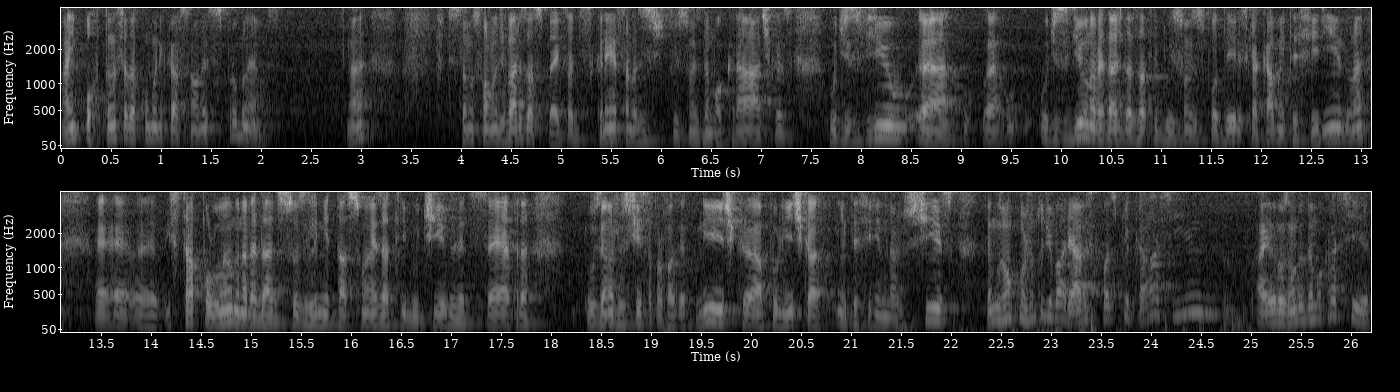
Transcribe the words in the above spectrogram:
a importância da comunicação nesses problemas. Né? Estamos falando de vários aspectos: a descrença nas instituições democráticas, o desvio, é, o, é, o, desvio, na verdade, das atribuições dos poderes que acabam interferindo, né? É, é, é extrapolando, na verdade, suas limitações atributivas, etc., usando a justiça para fazer política, a política interferindo na justiça. Temos um conjunto de variáveis que pode explicar assim a erosão da democracia.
